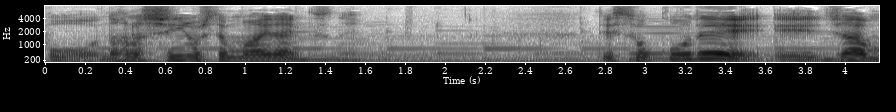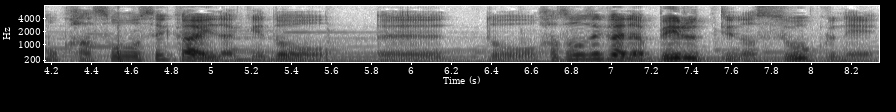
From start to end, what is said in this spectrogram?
こう、なかなか信用してもらえないんですね。で、そこで、えー、じゃあもう仮想世界だけど、えー、っと、仮想世界ではベルっていうのはすごくね、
